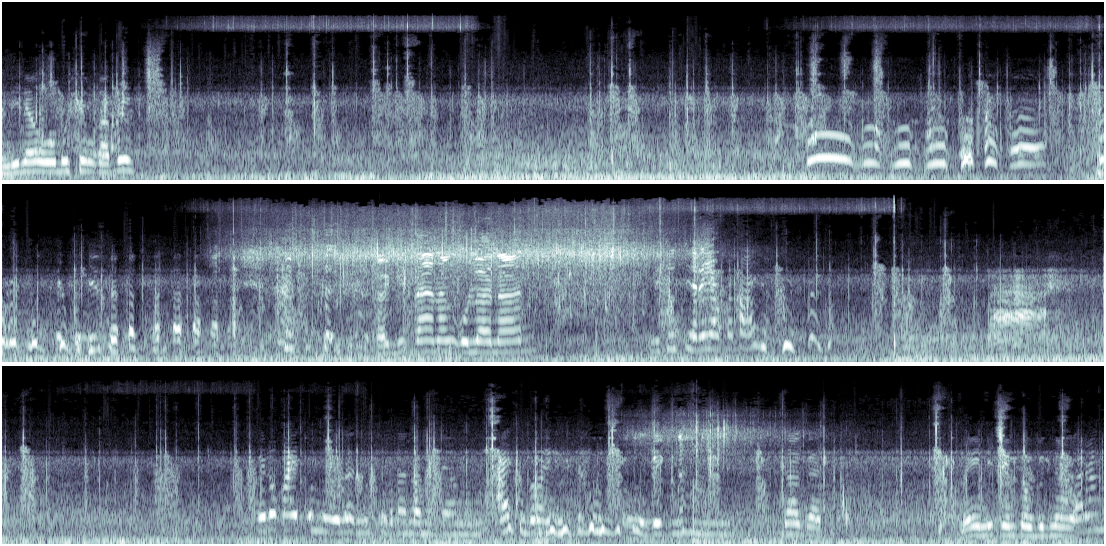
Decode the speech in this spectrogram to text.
Hindi na uubos yung kape. Sa gitna ng ulanan. May sisiriya pa tayo. Ah, Umuulan, sobrang lamig ng... Ay, sobrang init ng tubig ng dagat. mainit yung tubig na. Parang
